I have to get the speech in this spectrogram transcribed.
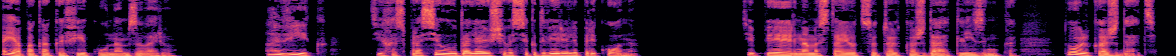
а я пока кофейку нам заварю». «А Вик?» — тихо спросила удаляющегося к двери лепрекона. «Теперь нам остается только ждать, Лизонька, только ждать.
